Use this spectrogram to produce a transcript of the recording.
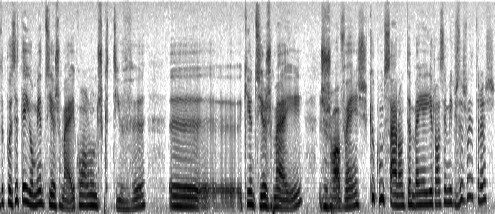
Depois até eu me entusiasmei com alunos que tive, que entusiasmei, jovens, que começaram também a ir aos Amigos das Letras.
